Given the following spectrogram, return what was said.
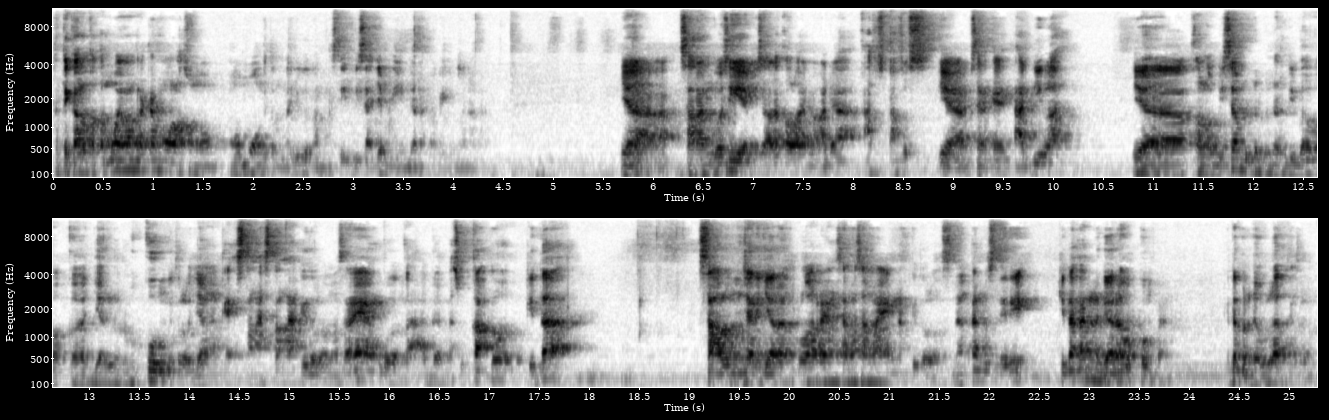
ketika lo ketemu emang mereka mau langsung ngom- ngomong gitu enggak juga kan? Pasti bisa aja menghindar atau kayak gimana kan? Ya saran gue sih ya misalnya kalau emang ada kasus-kasus ya misalnya kayak tadi lah ya kalau bisa bener-bener dibawa ke jalur hukum gitu loh jangan kayak setengah-setengah gitu loh. Masalahnya yang gue nggak agak nggak suka tuh kita selalu mencari jalan keluar yang sama-sama enak gitu loh. Sedangkan lu sendiri kita kan negara hukum kan kita berdaulat gitu loh.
